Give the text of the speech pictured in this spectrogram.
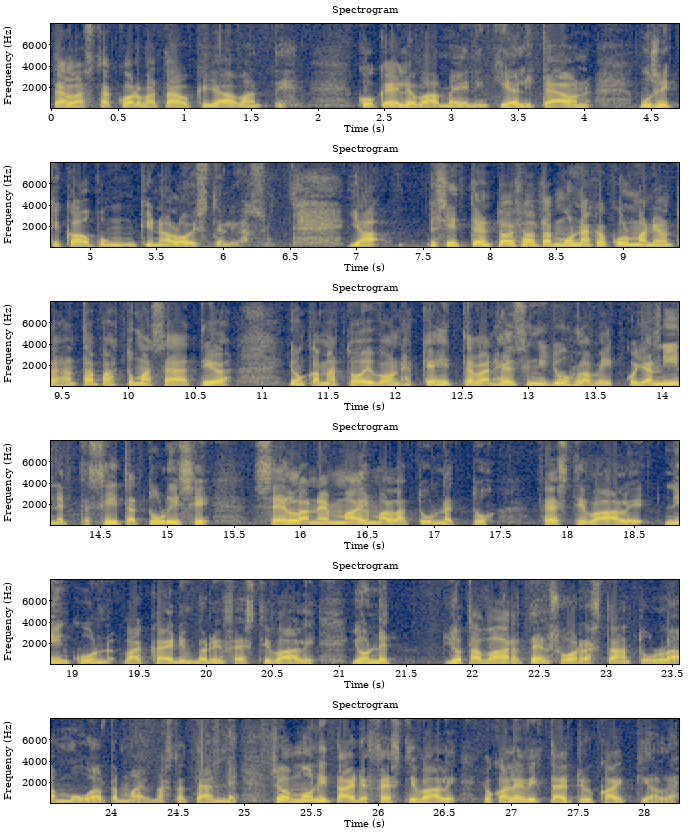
tällaista korvatauki ja avantti kokeilevaa meininkiä. Eli tämä on musiikkikaupunkina loistelias. Ja sitten toisaalta mun näkökulmani on tähän tapahtumasäätiö, jonka mä toivon kehittävän Helsingin juhlaviikkoja niin, että siitä tulisi sellainen maailmalla tunnettu festivaali, niin kuin vaikka Edinburghin festivaali, jonne jota varten suorastaan tullaan muualta maailmasta tänne. Se on monitaidefestivaali, joka levittäytyy kaikkialle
